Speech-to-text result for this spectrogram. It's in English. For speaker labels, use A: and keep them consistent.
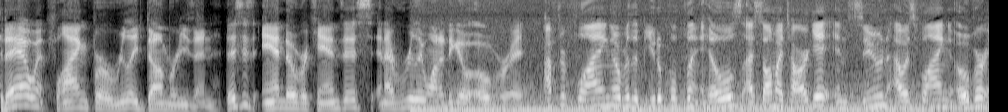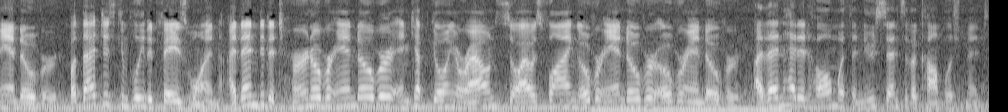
A: Today I went flying for a really dumb reason. This is Andover, Kansas, and I really wanted to go over it. After flying over the beautiful Flint Hills, I saw my target, and soon I was flying over Andover. But that just completed phase one. I then did a turn over Andover and kept going around, so I was flying over Andover, over Andover. I then headed home with a new sense of accomplishment.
